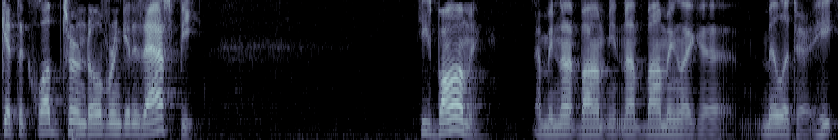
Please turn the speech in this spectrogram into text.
get the club turned over and get his ass beat. He's bombing. I mean, not bomb, not bombing like a military. He,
